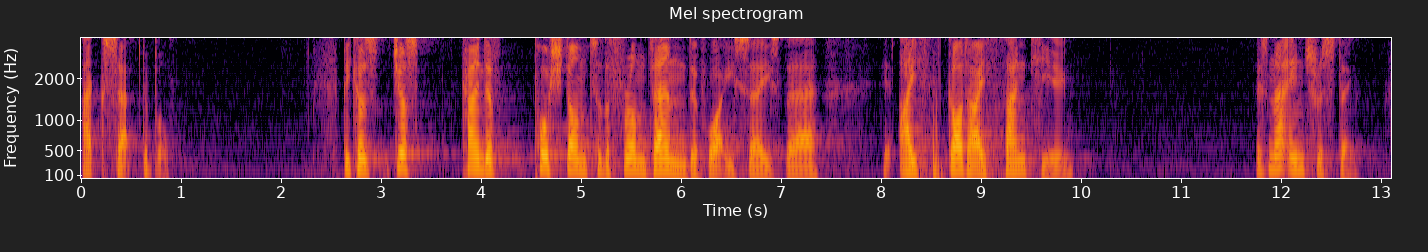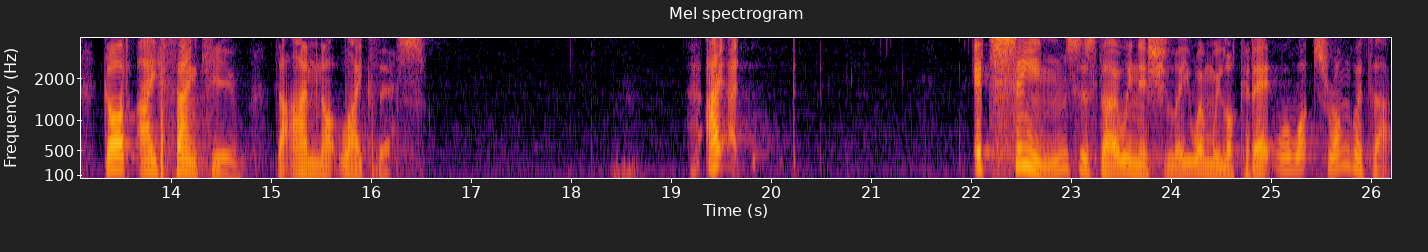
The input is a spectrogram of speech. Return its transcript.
acceptable. Because just kind of pushed onto the front end of what he says there. I, God, I thank you. Isn't that interesting? God, I thank you that I'm not like this. I, I, it seems as though initially, when we look at it, well, what's wrong with that?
